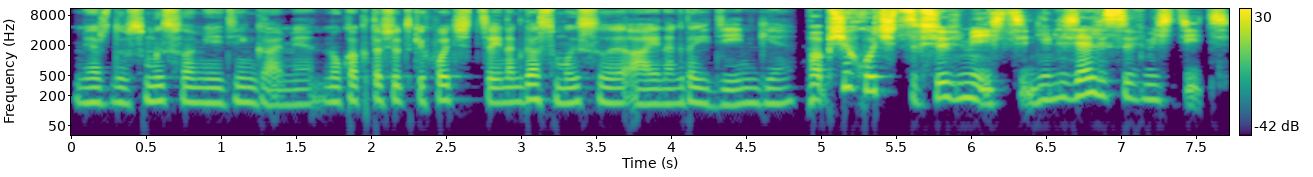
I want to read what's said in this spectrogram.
между смыслами и деньгами. Ну, как-то все-таки хочется иногда смыслы, а иногда и деньги. Вообще хочется все вместе. Нельзя ли совместить?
